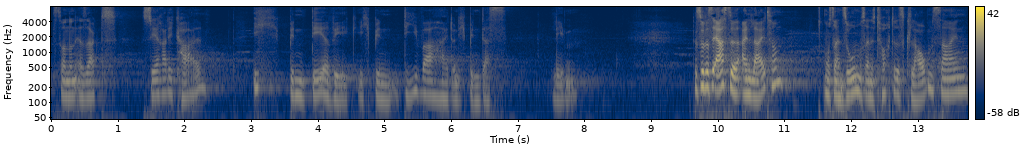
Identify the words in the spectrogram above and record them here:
sondern er sagt sehr radikal, ich bin der Weg, ich bin die Wahrheit und ich bin das Leben. Das ist so das Erste, ein Leiter muss ein Sohn, muss eine Tochter des Glaubens sein,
